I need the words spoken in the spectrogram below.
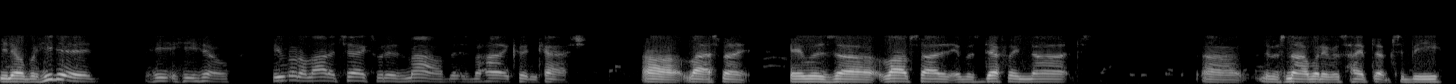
you know, but he did. He, he, you know, he wrote a lot of checks with his mouth that his behind couldn't cash uh, last night. It was uh, lopsided. It was definitely not. Uh, it was not what it was hyped up to be.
